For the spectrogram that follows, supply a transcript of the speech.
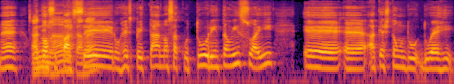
né, o nosso dinâmica, né? parceiro, né? respeitar a nossa cultura. Então isso aí é, é a questão do, do, R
